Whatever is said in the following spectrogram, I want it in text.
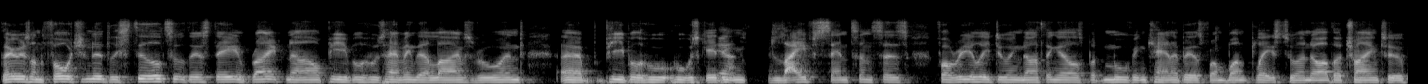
there is unfortunately still to this day right now people who's having their lives ruined, uh, people who who's getting yeah life sentences for really doing nothing else but moving cannabis from one place to another, trying to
